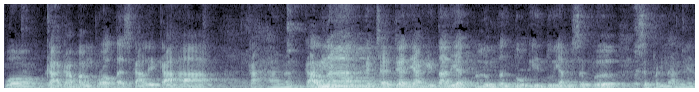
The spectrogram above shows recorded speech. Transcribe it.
wong gak gampang protes kali kaha kahanan. Karena kejadian yang kita lihat belum tentu itu yang sebe sebenarnya.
